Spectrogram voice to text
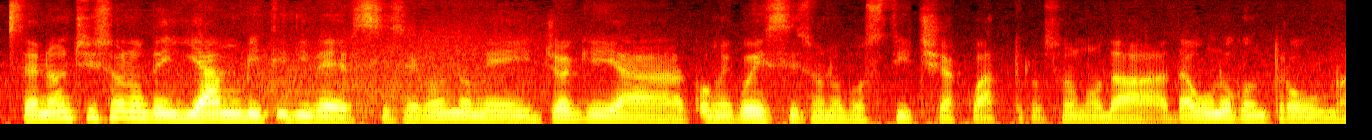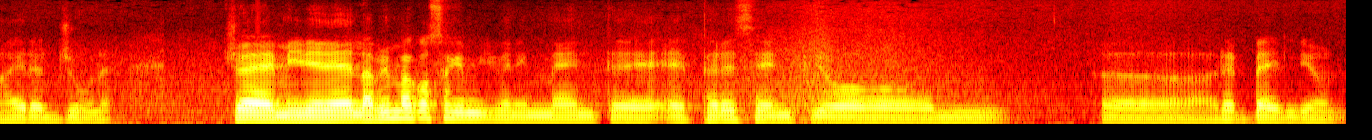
Se non ci sono degli ambiti diversi, secondo me i giochi a- come questi sono posticci a 4, sono da, da uno contro uno, hai ragione. Cioè, viene- la prima cosa che mi viene in mente è per esempio eh, Rebellion.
